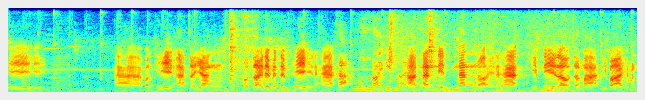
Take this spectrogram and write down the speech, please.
ที่อ่าบางทีอาจจะยังเข้าใจได้ไม่เต็มที่นะฮะขาดนุ่นหน่อยนิดหน่อยขาดนั่นนิดนั่นหน่อยนะฮะคลิปนี้เราจะมาอธิบายให้มัน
